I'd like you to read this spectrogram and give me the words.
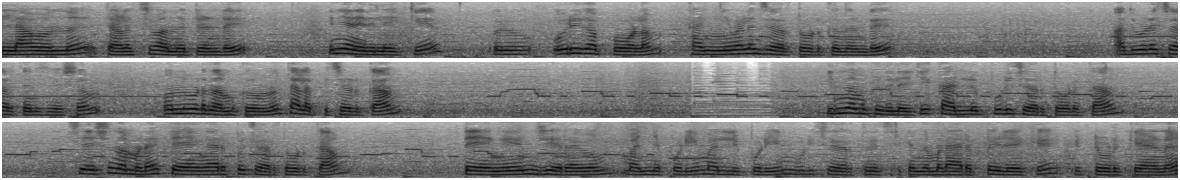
എല്ലാം ഒന്ന് തിളച്ച് വന്നിട്ടുണ്ട്. ഇനി ഞാനിതിലേക്ക് ഒരു ഒരു കപ്പോളം കഞ്ഞിവെള്ളം ചേർത്ത് കൊടുക്കുന്നുണ്ട്. അതുകൂടെ ചേർത്തതിന് ശേഷം ഒന്നുകൂടെ നമുക്ക് ഒന്ന് തിളപ്പിച്ചെടുക്കാം. ഇനി നമുക്കിതിലേക്ക് കല്ലുപ്പൊടി ചേർത്ത് കൊടുക്കാം. ശേഷം നമ്മുടെ തേങ്ങാരപ്പ് ചേർത്ത് കൊടുക്കാം. തേങ്ങയും ജീരകവും മഞ്ഞപ്പൊടിയും മല്ലിപ്പൊടിയും കൂടി ചേർത്ത് വെച്ചിരിക്കുന്ന നമ്മുടെ അരപ്പിലേക്ക് ഇട്ട് കൊടുക്കുകയാണ്.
